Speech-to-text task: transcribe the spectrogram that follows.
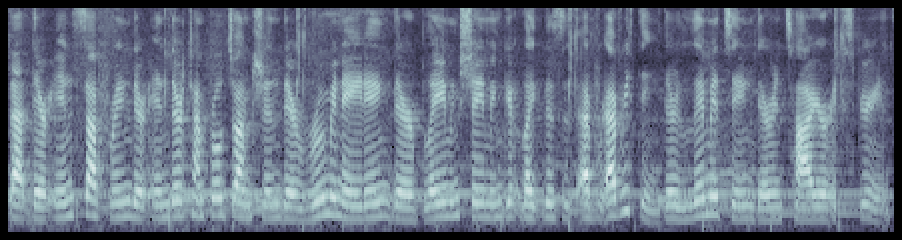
that they're in suffering, they're in their temporal junction, they're ruminating, they're blaming, shaming, like this is everything. They're limiting their entire experience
